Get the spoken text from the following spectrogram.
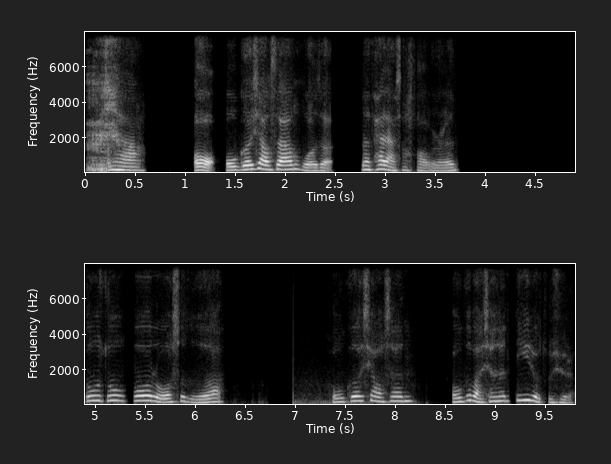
你看啊，哦，猴哥笑三活着，那他俩是好人。猪猪菠萝是鹅，猴哥笑三，猴哥把香香提溜出去了。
